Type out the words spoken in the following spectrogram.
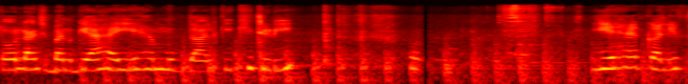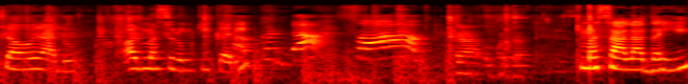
तो लंच बन गया है ये है मूंग दाल की खिचड़ी। ये है कलीफ्लावर आलू और मशरूम की करी। मसाला दही।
